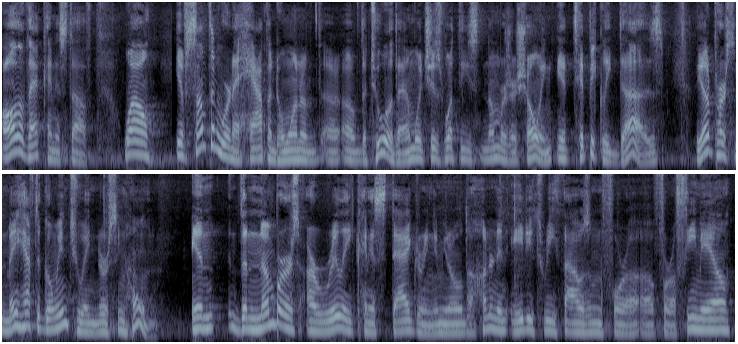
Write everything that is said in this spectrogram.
all of that kind of stuff. Well, if something were to happen to one of the, of the two of them, which is what these numbers are showing, it typically does, the other person may have to go into a nursing home. And the numbers are really kind of staggering. you know, the 183,000 for a uh, for a female,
